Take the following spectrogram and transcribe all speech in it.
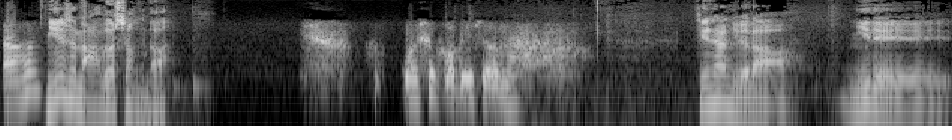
啊，您是哪个省的？我是河北省的。金山觉得啊，你得，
